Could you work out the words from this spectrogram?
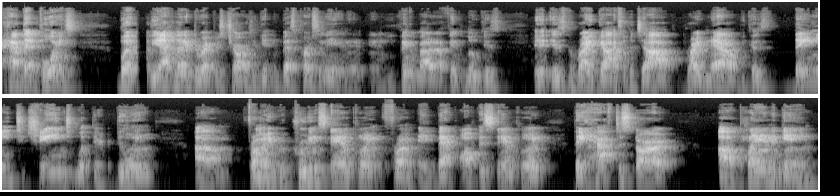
have that voice, but the athletic director is charged of getting the best person in. And, and you think about it, I think Luke is is the right guy for the job right now because they need to change what they're doing um, from a recruiting standpoint, from a back office standpoint. They have to start uh, playing the game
